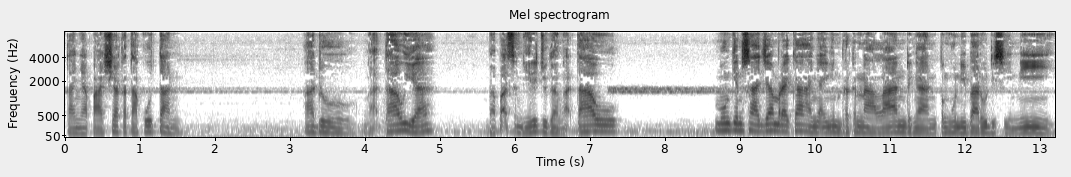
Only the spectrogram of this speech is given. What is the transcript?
Tanya Pasha ketakutan. Aduh, nggak tahu ya. Bapak sendiri juga nggak tahu. Mungkin saja mereka hanya ingin berkenalan dengan penghuni baru di sini.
